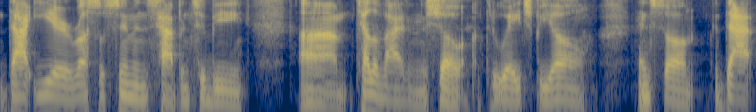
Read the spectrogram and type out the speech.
that year russell simmons happened to be um, televising the show through hbo and so that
